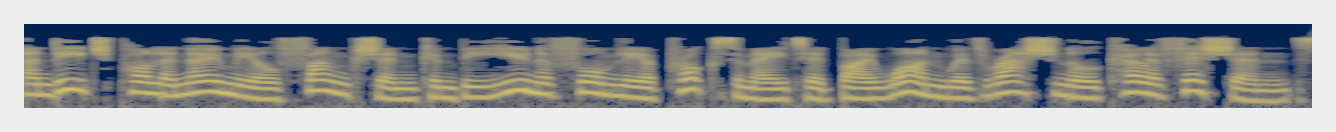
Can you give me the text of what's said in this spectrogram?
and each polynomial function can be uniformly approximated by one with rational coefficients.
